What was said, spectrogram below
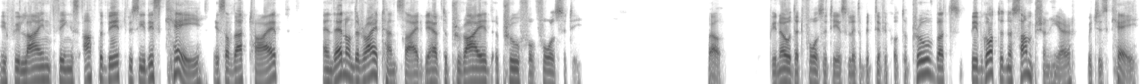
if we line things up a bit, we see this k is of that type. And then on the right hand side, we have to provide a proof of falsity. Well, we know that falsity is a little bit difficult to prove, but we've got an assumption here, which is k.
